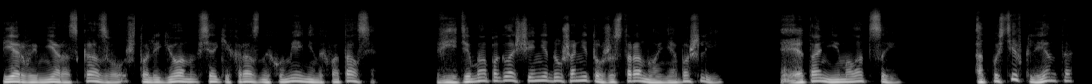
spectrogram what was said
Первый мне рассказывал, что легион всяких разных умений нахватался. Видимо, поглощение душ они тоже стороной не обошли. Это они молодцы. Отпустив клиента,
